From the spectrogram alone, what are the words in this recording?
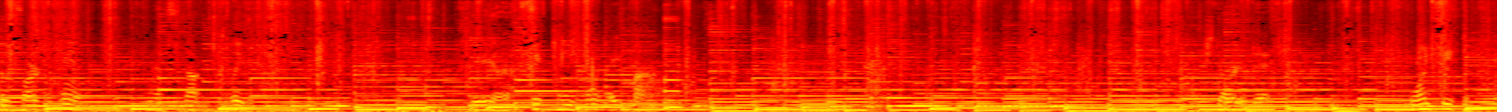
As far as we can. And that's not completed. The uh, 15.8 miles. We started at 150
